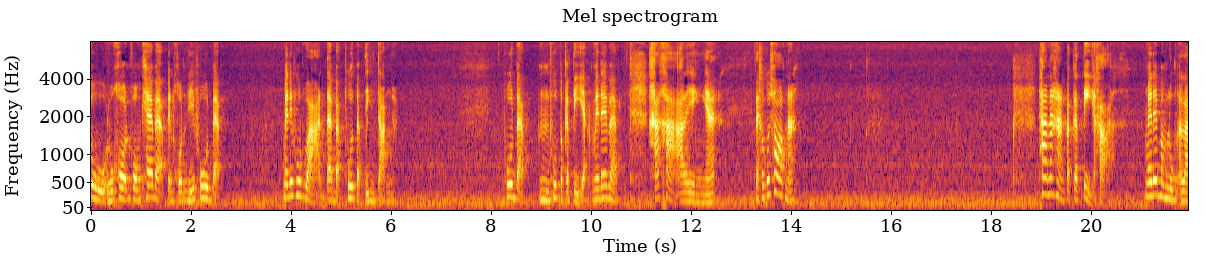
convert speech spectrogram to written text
ดูทุกคน โฟมแค่แบบเป็นคนที่พูดแบบ ไม่ได้พูดหวาน แต่แบบพูดแบบจริงจังอะพูดแบบ อืม พูดปกติอะไม่ได้แบบค้าขาอะไรอย่างเงี้ย แต่เขาก็ชอบนะ ทานอาหารปกติค่ะ ไม่ได้บำรุงอะไร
